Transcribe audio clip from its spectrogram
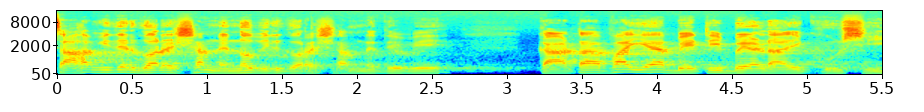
সাহাবিদের ঘরের সামনে, নবীর ঘরের সামনে দেবে। কাটা পাইয়া বেটি বেড়ায় খুশি।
